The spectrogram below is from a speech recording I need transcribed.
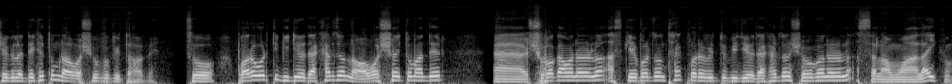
সেগুলো দেখে তোমরা অবশ্যই উপকৃত হবে। সো পরবর্তী ভিডিও দেখার জন্য অবশ্যই তোমাদের শুভকামনা রইল। আজকে এ পর্যন্ত থাক। পরবর্তী ভিডিও দেখার জন্য শুভকামনা রইল। আসসালামু আলাইকুম।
